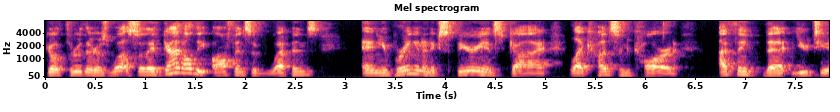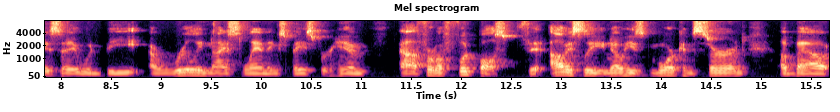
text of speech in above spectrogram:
go through there as well. So they've got all the offensive weapons. And you bring in an experienced guy like Hudson Card. I think that UTSA would be a really nice landing space for him uh, from a football fit. Obviously, you know, he's more concerned about,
